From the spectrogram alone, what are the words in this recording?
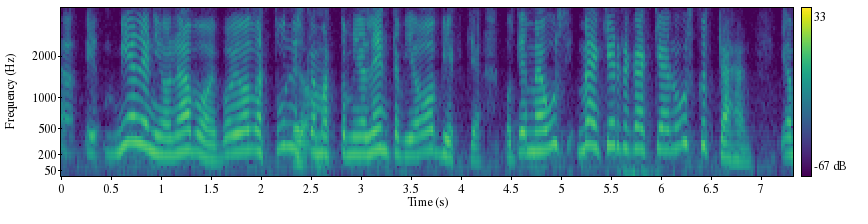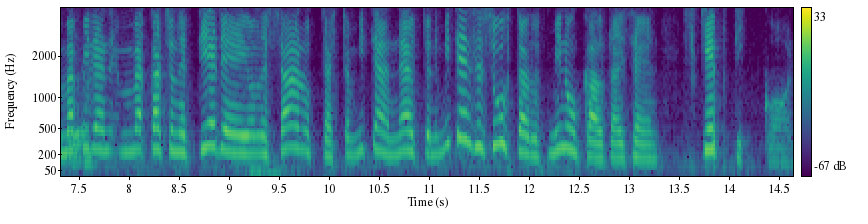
äh, mieleni on avoin, voi olla tunnistamattomia lentäviä objekteja, mutta en mä, us, mä en kerta kaikkiaan usko tähän. Ja mä, pidän, mä katson, että tiede ei ole saanut tästä mitään näyttöä. Niin miten sä suhtaudut minun kaltaiseen skeptikkoon?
